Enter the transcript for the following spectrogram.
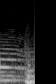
Bye.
